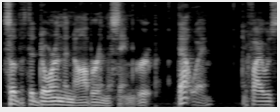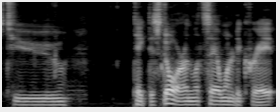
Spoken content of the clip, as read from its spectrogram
so that the door and the knob are in the same group. That way, if I was to take this door, and let's say I wanted to create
